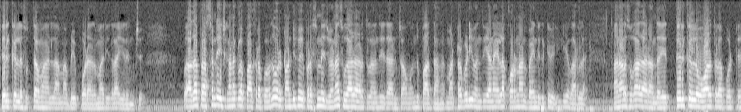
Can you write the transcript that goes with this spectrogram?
தெருக்களில் சுத்தமாக இல்லாமல் அப்படியே போட அந்த மாதிரி இதெல்லாம் இருந்துச்சு. அதான் பர்சன்டேஜ் கணக்கில் பார்க்குறப்ப வந்து ஒரு டுவெண்ட்டி ஃபைவ் பர்சன்டேஜ் வேணால் சுகாதாரத்தில் வந்து இதாக இருந்துச்சு. அவங்க வந்து பார்த்தாங்க. மற்றபடி வந்து ஏன்னா எல்லாம் கொரோனான்னு பயந்துக்கிட்டு வெளியிலேயே வரல. அதனால் சுகாதாரம் அந்த தெருக்களில் ஓரத்தில் போட்டு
